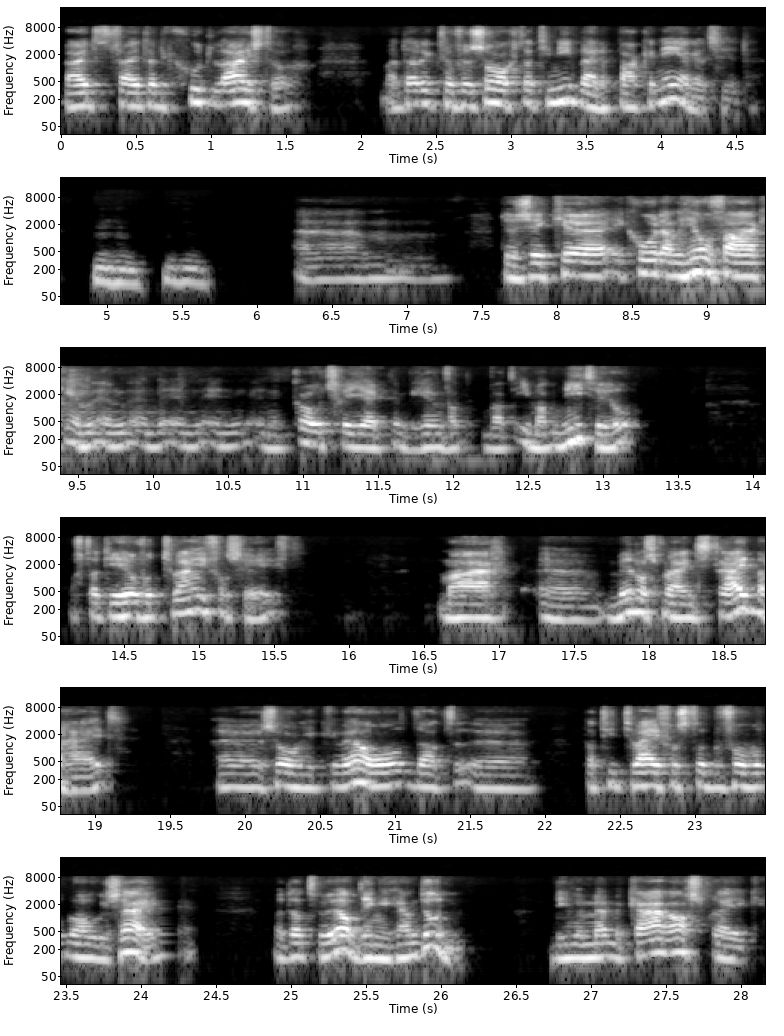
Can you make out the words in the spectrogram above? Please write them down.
buiten het feit dat ik goed luister, maar dat ik ervoor zorg dat hij niet bij de pakken neer gaat zitten. Mm -hmm. dus ik, uh, ik hoor dan heel vaak in, in, in, in, in een coachtraject in het begin van wat iemand niet wil, of dat hij heel veel twijfels heeft. Maar uh, middels mijn strijdbaarheid uh, zorg ik wel dat, dat die twijfels er bijvoorbeeld mogen zijn, maar dat we wel dingen gaan doen die we met elkaar afspreken.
